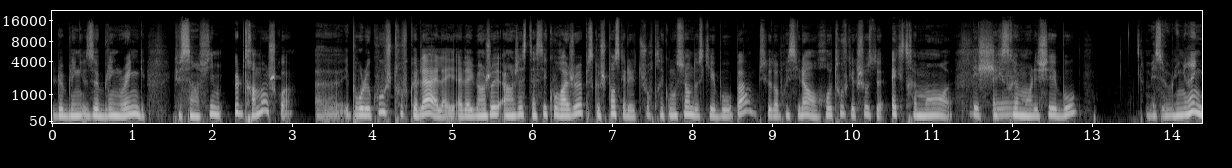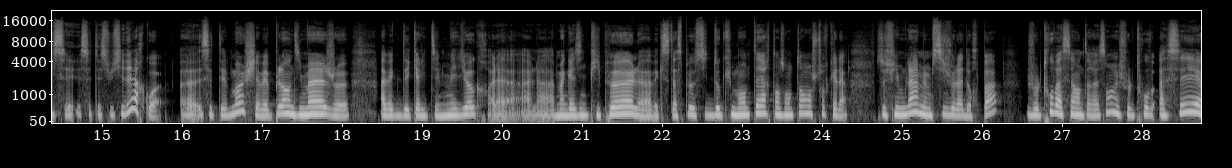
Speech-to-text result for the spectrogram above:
le Bling, The Bling Ring que c'est un film ultra moche quoi. Euh, et pour le coup, je trouve que là, elle a, eu un, geste assez courageux parce que je pense qu'elle est toujours très consciente de ce qui est beau ou pas, puisque dans Priscilla, on retrouve quelque chose d'extrêmement euh, léché. extrêmement léché et beau. Mais The Bling Ring, c'était suicidaire, quoi. Euh, c'était moche, il y avait plein d'images avec des qualités médiocres à la, magazine People, avec cet aspect aussi documentaire de temps en temps. Je trouve qu'elle a ce film-là, même si je l'adore pas, je le trouve assez intéressant et je le trouve assez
